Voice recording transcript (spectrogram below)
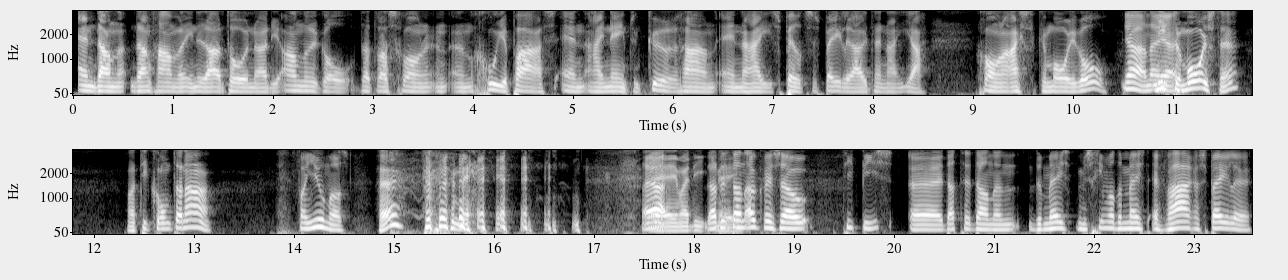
En dan, dan gaan we inderdaad door naar die andere goal. Dat was gewoon een, een goede paas. En hij neemt hem keurig aan en hij speelt zijn speler uit. En hij, ja, gewoon een hartstikke mooie goal. Ja, nou niet ja, de mooiste, want die komt daarna. van Yilmaz. Hè? nee, Nou ja, nee, maar die... dat is dan ook weer zo typisch. eh, dat er dan een, de meest, misschien wel de meest ervaren speler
